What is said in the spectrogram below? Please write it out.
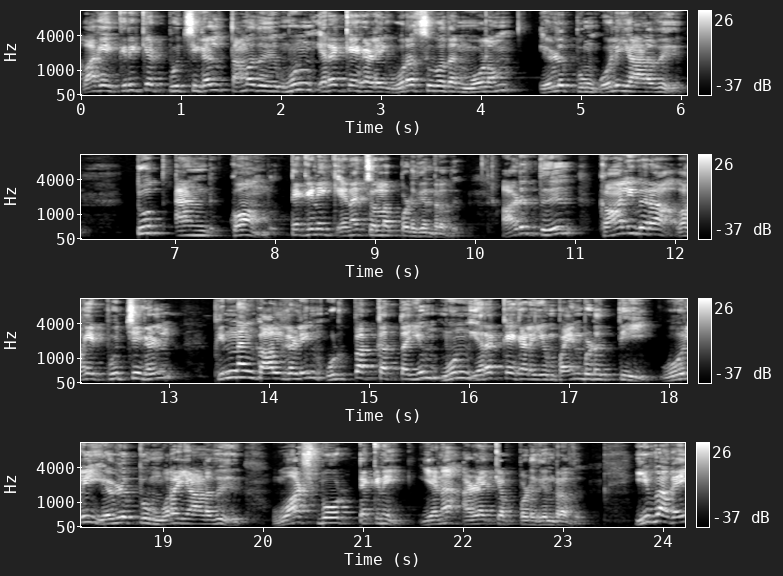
வகை கிரிக்கெட் பூச்சிகள் தமது முன் இறக்கைகளை உரசுவதன் மூலம் எழுப்பும் ஒலியானது. டூத் அண்ட் காம்ப் டெக்னிக் என சொல்லப்படுகின்றது. அடுத்து காலிபெரா வகை பூச்சிகள் பின்னங்கால்களின் உட்பக்கத்தையும் முன் இறக்கைகளையும் பயன்படுத்தி ஒலி எழுப்பும் முறையானது வாஷ்போர்ட் டெக்னிக் என அழைக்கப்படுகின்றது. இவ்வகை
